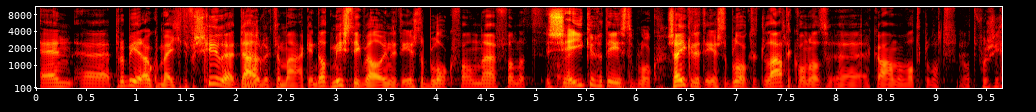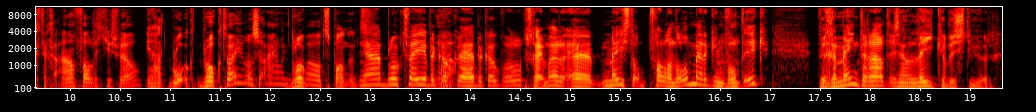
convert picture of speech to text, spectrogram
En eh, probeer ook een beetje de verschillen duidelijk te maken. En dat miste ik wel in het eerste blok van, eh, van het... Zeker het eerste blok. Zeker het eerste blok. Het later kwam dat, eh, kwamen wat, wat, wat voorzichtige aanvalletjes wel. Ja, het blok, blok 2 was eigenlijk Blok- wel wat spannend. Ja, blok 2 heb ik, Ja. ook, heb ik ook wel opgeschreven. Maar de meest opvallende opmerking vond ik... De gemeenteraad is een lekenbestuur.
